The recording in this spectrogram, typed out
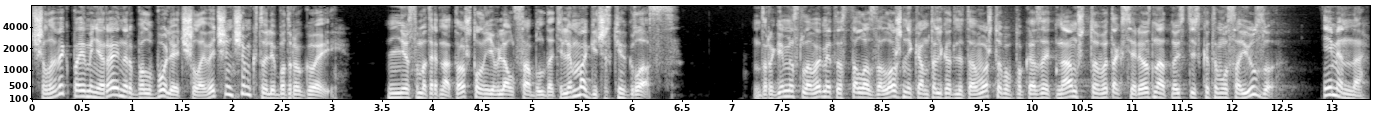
Человек по имени Райнер был более человечен, чем кто-либо другой. Несмотря на то, что он являлся обладателем магических глаз. Другими словами, ты стала заложником только для того, чтобы показать нам, что вы так серьезно относитесь к этому союзу? Именно.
